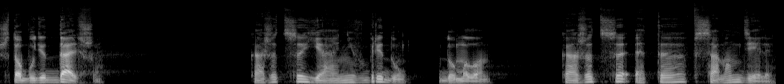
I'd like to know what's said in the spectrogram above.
что будет дальше. «Кажется, я не в бреду», — думал он. «Кажется, это в самом деле».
